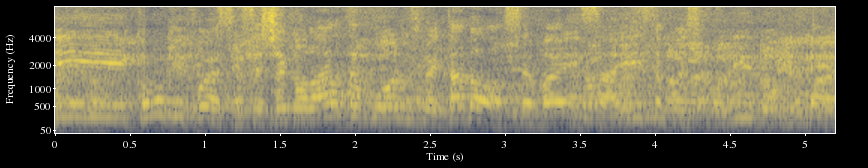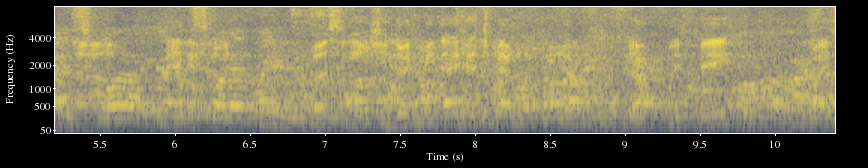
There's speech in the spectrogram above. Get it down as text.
E como que foi assim? Você chegou lá, tava o ônibus veitado, ó, você vai sair, você foi escolhido, alguma escolha? Como é que escolheram ele? Foi o seguinte, em 2010 já tivemos, já, já foi feito, mas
